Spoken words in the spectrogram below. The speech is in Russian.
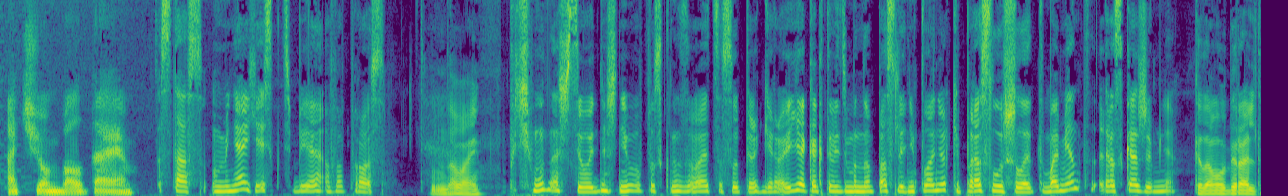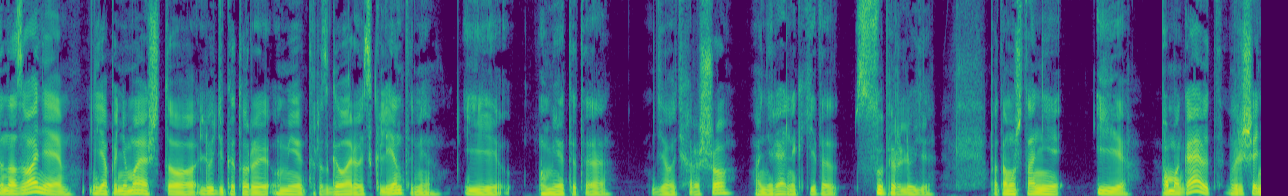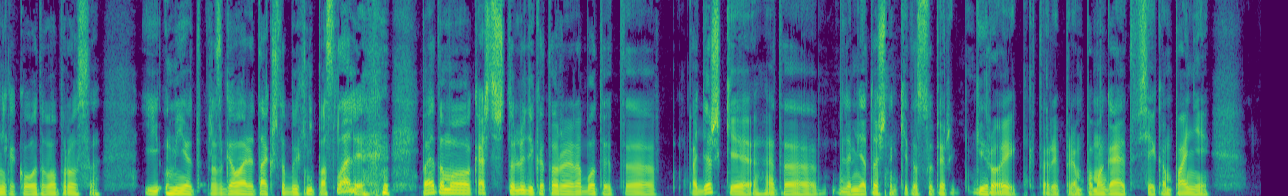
О чем болтаем? Стас, у меня есть к тебе вопрос. Давай. Почему наш сегодняшний выпуск называется «Супергерой»? Я как-то, видимо, на последней планерке прослушала этот момент. Расскажи мне. Когда мы выбирали это название, я понимаю, что люди, которые умеют разговаривать с клиентами и умеют это делать хорошо, они реально какие-то супер люди. Потому что они и помогают в решении какого-то вопроса и умеют разговаривать так, чтобы их не послали. Поэтому кажется, что люди, которые работают э, в поддержке, это для меня точно какие-то супергерои, которые прям помогают всей компании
